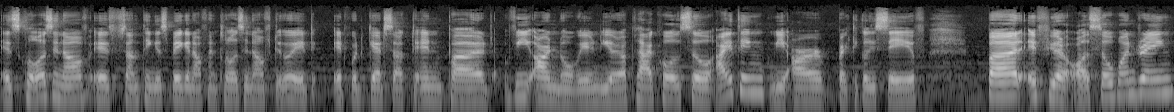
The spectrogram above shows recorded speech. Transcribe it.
is close enough, if something is big enough and close enough to it, it would get sucked in. But we are nowhere near a black hole, so I think we are practically safe But if you're also wondering,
